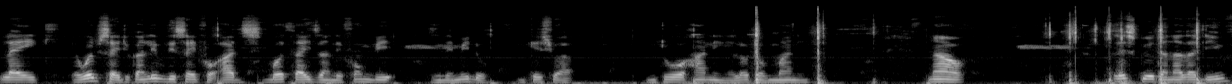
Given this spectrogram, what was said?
like a website you can leave this side for ads both sides and the form be in the middle in case you are into earning a lot of money. Now let's create another div.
